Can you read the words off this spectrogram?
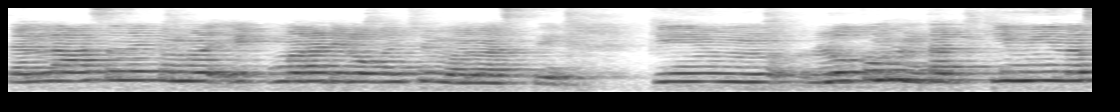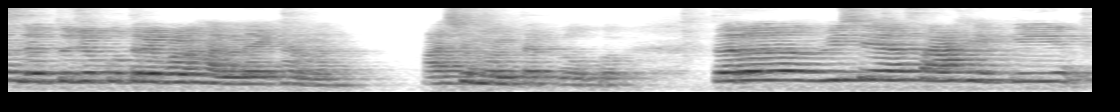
त्यांना असं नाही का म एक मराठी लोकांची मन असते की लोक म्हणतात की मी नसले तुझे कुत्रे पण हाल नाही खाणार. असे म्हणतात लोक. तर विषय असा आहे की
